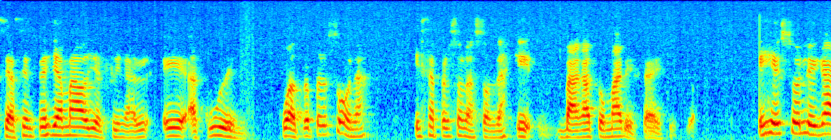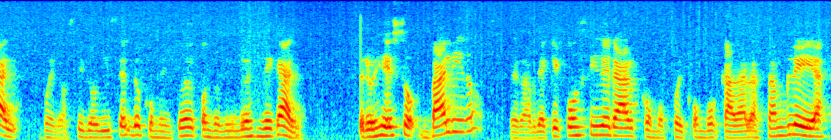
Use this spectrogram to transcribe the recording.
se hacen tres llamados y al final eh, acuden cuatro personas, esas personas son las que van a tomar esa decisión. ¿Es eso legal? Bueno, si lo dice el documento de condominio es legal, pero ¿es eso válido? Pero habría que considerar cómo fue convocada la asamblea,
